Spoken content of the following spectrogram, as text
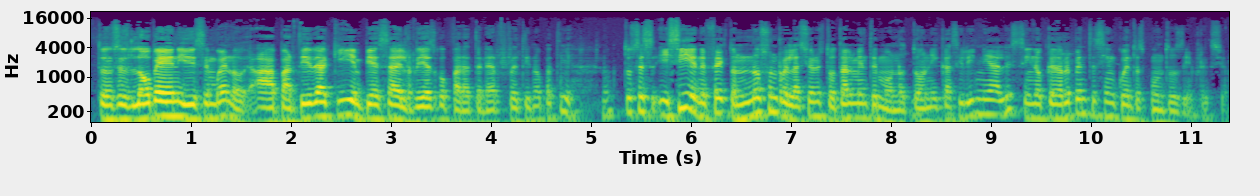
Entonces lo ven y dicen, bueno, a partir de aquí empieza el riesgo para tener retinopatía. ¿no? Entonces, y sí, en efecto, no son relaciones totalmente monotónicas y lineales, sino que de repente sí encuentras puntos de inflexión.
